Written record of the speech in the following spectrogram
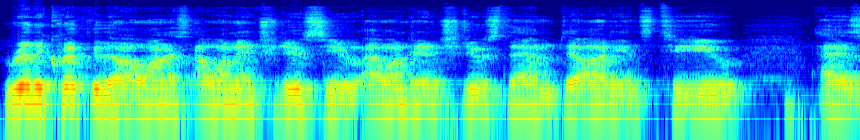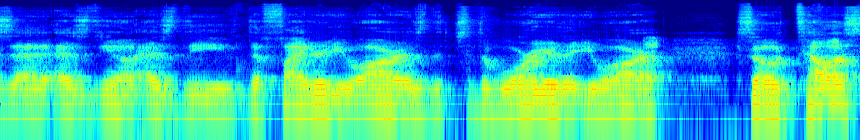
really quickly though, I want to I want to introduce you. I want to introduce them, the audience, to you as uh, as you know as the the fighter you are, as the, the warrior that you are. So tell us,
